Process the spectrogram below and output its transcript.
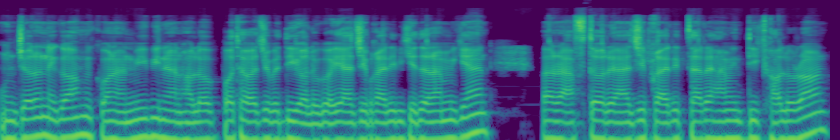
اونجا رو نگاه می‌کنن می‌بینن. حالا با توجه به دیالوگای عجیب غریبی که دارن میگن و رفتار عجیب غریب تر همین دیک هالوران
